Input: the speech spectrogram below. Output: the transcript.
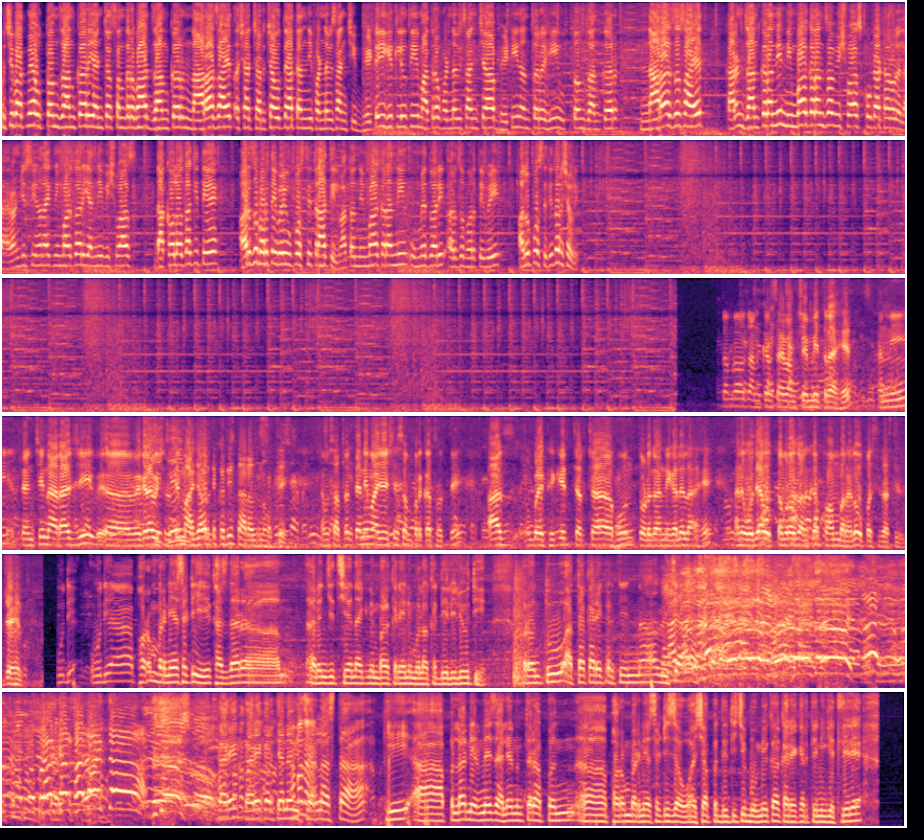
पुढची बातमी आहे. उत्तम जानकर यांच्या संदर्भात जानकर नाराज आहेत अशा चर्चा होत्या. त्यांनी फडणवीसांची भेटही घेतली होती. मात्र फडणवीसांच्या भेटीनंतरही उत्तम जानकर नाराजच आहेत. कारण जानकरांनी निंबाळकरांचा विश्वास खोटा ठरवलेला आहे. रणजित सिंह नाईक निंबाळकर यांनी विश्वास दाखवला होता की ते अर्ज भरतेवेळी उपस्थित राहतील. मात्र निंबाळकरांनी उमेदवारी अर्ज भरतेवेळी अनुपस्थिती दर्शवली. उत्तमराव जानकर साहेब आमचे मित्र आहेत. आणि त्यांची नाराजी वेगळ्या विषयी होती. माझ्यावर ते कधीच नाराज नव्हते. त्यामुळे सातत्याने माझ्याशी संपर्कात होते. आज बैठकीत चर्चा होऊन तोडगा निघालेला आहे. आणि उद्या उत्तमराव जानकर फॉर्म भरायला उपस्थित असतील. जय हिंद. उद्या उद्या फॉर्म भरण्यासाठी खासदार रणजित सिंह नाईक निंबाळकर यांनी मुलाखत दिलेली होती. परंतु आता कार्यकर्त्यांना विचार कार्यकर्त्यांना विचारला असता की आपला निर्णय झाल्यानंतर आपण फॉर्म भरण्यासाठी जाऊ अशा पद्धतीची भूमिका कार्यकर्त्यांनी घेतलेली आहे.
